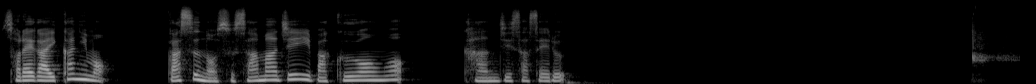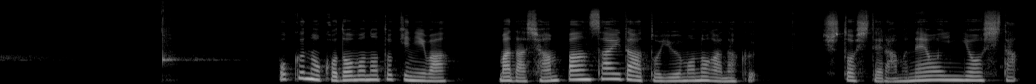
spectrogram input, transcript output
それがいかにもガスの凄まじい爆音を感じさせる。僕の子供の時にはまだシャンパンサイダーというものがなく、主としてラムネを引用した。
